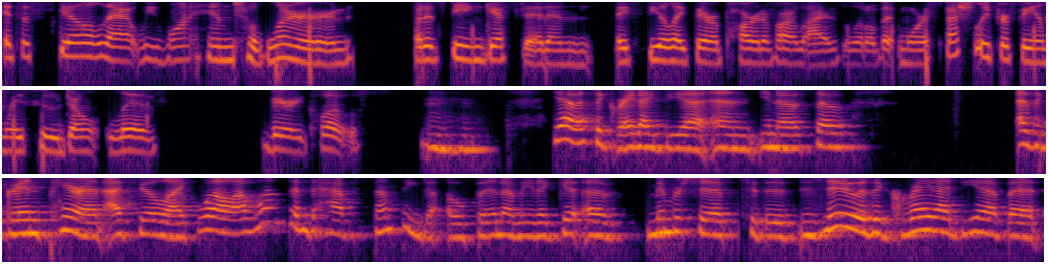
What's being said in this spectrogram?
it's a skill that we want him to learn, but it's being gifted and they feel like they're a part of our lives a little bit more, especially for families who don't live very close. Mm-hmm. Yeah, that's a great idea. And, you know, so as a grandparent, I feel like, well, I want them to have something to open. I mean, a, a membership to the zoo is a great idea, but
